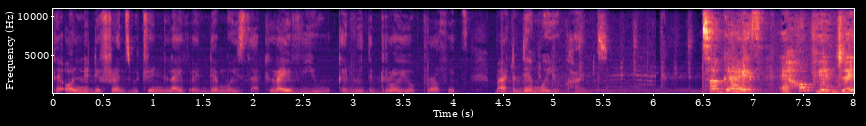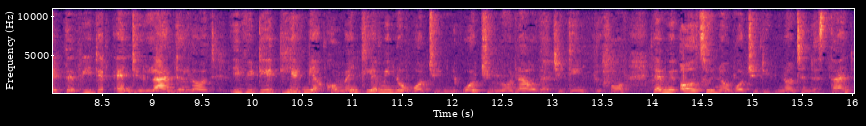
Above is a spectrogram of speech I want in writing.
The only difference between live and demo is that live you can withdraw your profits but demo you can't so guys, I hope you enjoyed the video and you learned a lot. If you did, leave me a comment. Let me know what you what you know now that you didn't before. Let me also know what you did not understand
